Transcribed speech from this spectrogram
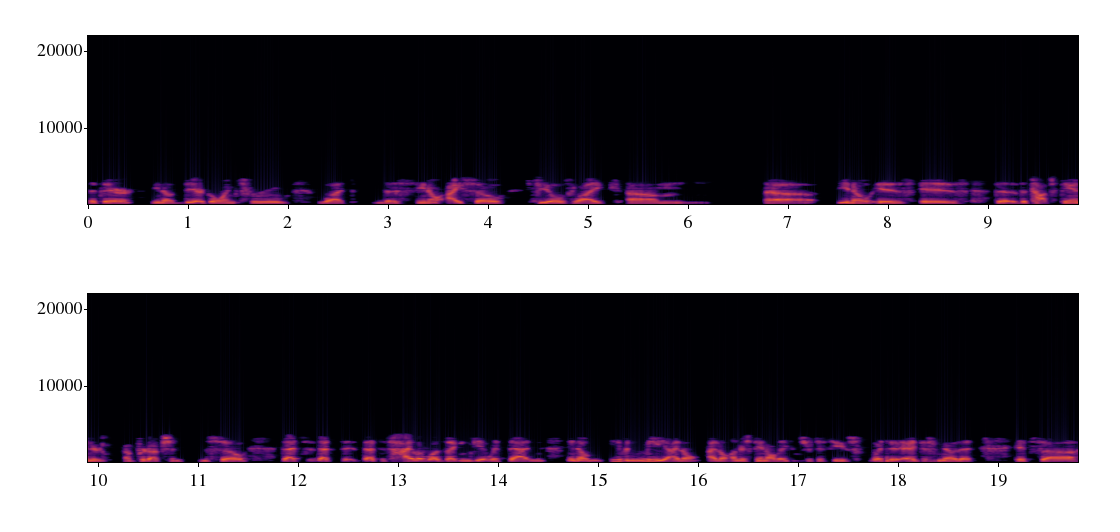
that they're you know they're going through what this you know ISO feels like um, uh, you know, is is the the top standard of production. And so that's that's that's as high level as I can get with that. And you know, even me, I don't I don't understand all the intricacies with it. I just know that it's uh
